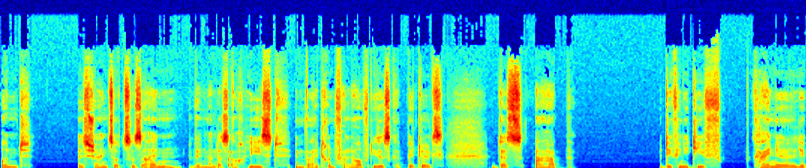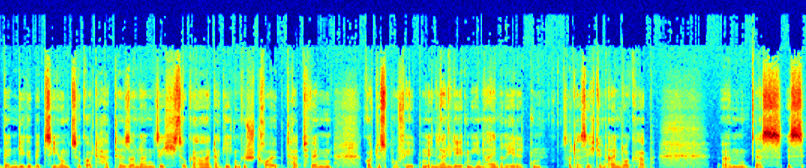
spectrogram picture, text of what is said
und es scheint so zu sein, wenn man das auch liest im weiteren Verlauf dieses Kapitels, dass Ahab definitiv keine lebendige Beziehung zu Gott hatte, sondern sich sogar dagegen gesträubt hat, wenn Gottes Propheten in sein Leben hineinredeten, so dass ich den Eindruck habe, ähm, dass es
